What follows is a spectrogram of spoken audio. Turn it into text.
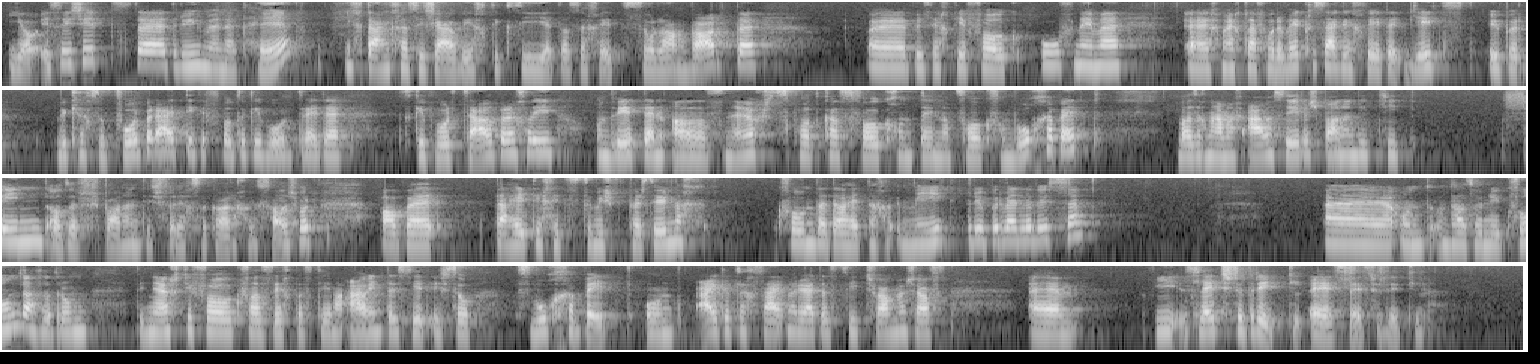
ja, es ist jetzt äh, drei Monate her. Ich denke, es ist auch wichtig, dass ich jetzt so lange warte, äh, bis ich die Folge aufnehme. Äh, ich möchte auch vorweg sagen, ich werde jetzt über wirklich so die Vorbereitungen von der Geburt reden, die Geburt selber ein bisschen und wird dann als nächstes Podcast-Folge kommt dann noch die Folge vom Wochenbett, was ich nämlich auch eine sehr spannende Zeit finde, oder spannend ist vielleicht sogar ein bisschen das falsche Wort, aber da hätte ich jetzt zum Beispiel persönlich gefunden, da hätte ich mehr darüber wissen. Äh, und, und habe so nichts gefunden, also darum die nächste Folge, falls sich das Thema auch interessiert, ist so das Wochenbett. Und eigentlich sagt man ja, dass die Schwangerschaft ähm, wie das letzte Drittel, äh, das letzte Drittel,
